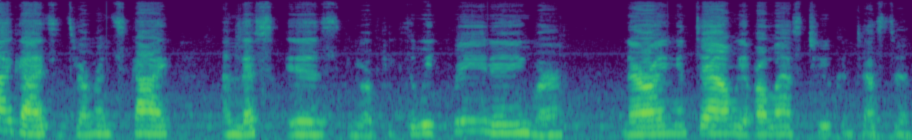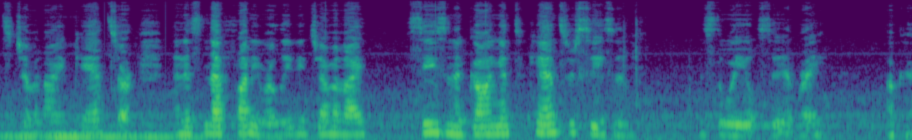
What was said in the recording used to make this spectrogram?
Hi guys, it's Reverend Sky, and this is your Peak of the Week reading. We're narrowing it down. We have our last two contestants, Gemini and Cancer. And isn't that funny? We're leaving Gemini season and going into Cancer season. That's the way you'll see it, right? Okay.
